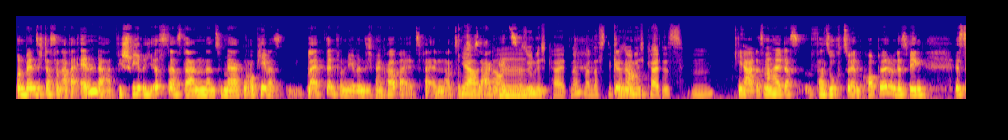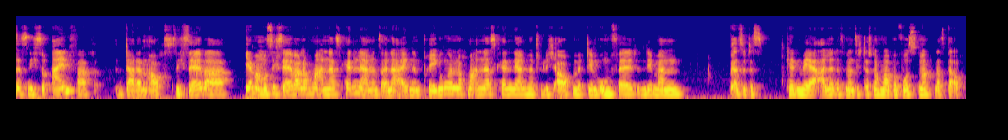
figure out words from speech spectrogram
Und wenn sich das dann aber ändert, wie schwierig ist das dann, dann zu merken, okay, was bleibt denn von mir, wenn sich mein Körper jetzt verändert, sozusagen? Ja, genau. Mhm. Persönlichkeit, ne? Wenn das die genau. Persönlichkeit ist. Mhm. Ja, dass man halt das versucht zu entkoppeln. Und deswegen ist das nicht so einfach, da dann auch sich selber ja, man muss sich selber nochmal anders kennenlernen und seine eigenen Prägungen nochmal anders kennenlernen. Natürlich auch mit dem Umfeld, in dem man, also das kennen wir ja alle, dass man sich das nochmal bewusst macht, was da auch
